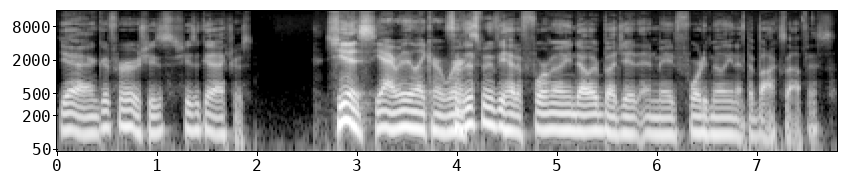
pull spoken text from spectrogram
Yeah, and good for her. She's she's a good actress. she is. Yeah, I really like her work. So this movie had a four million dollar budget and made forty million at the box office.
